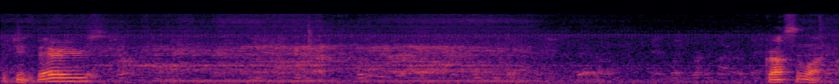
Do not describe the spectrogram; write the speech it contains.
Between the barriers. Cross the line.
